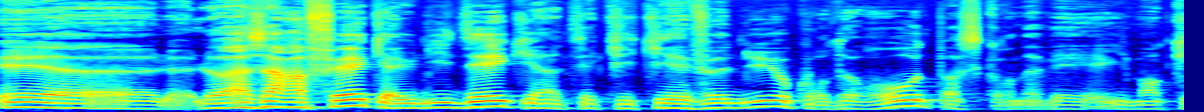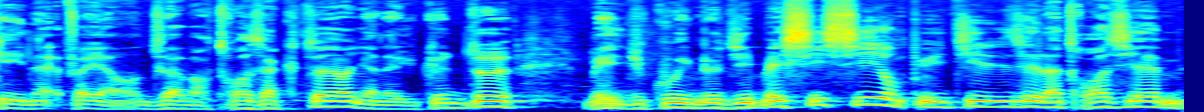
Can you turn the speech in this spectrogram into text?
Et euh, le, hasard a fait qu'il y a une idée qui, est venue au cours de route parce qu'on avait, il manquait, enfin, devait avoir trois acteurs, il y en a eu que deux. Mais du coup, il me dit, mais si, si, on peut utiliser la troisième.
